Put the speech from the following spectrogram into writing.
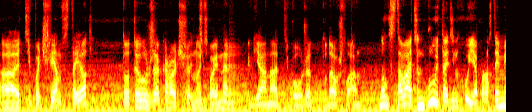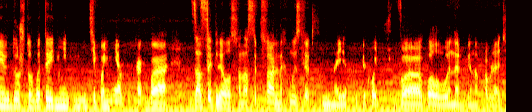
э, типа, член встает, то ты уже, короче, ну, типа, энергия, она, типа, уже туда ушла. Ну, вставать он будет один хуй. Я просто имею в виду, чтобы ты не, не, типа не как бы зацикливался на сексуальных мыслях сильно, если ты хочешь в голову энергию направлять.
